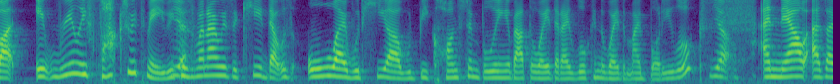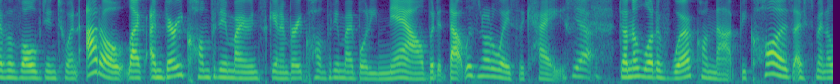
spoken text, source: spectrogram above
but it really fucked with me because Yeah. when I was a kid, that was all I would hear would be constant bullying about the way that I look and the way that my body looks. Yeah. And now, as I've evolved into an adult, like I'm very confident in my own skin. I'm very confident in my body now, but that was not always the case. Yeah. Done a lot of work on that because I've spent a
